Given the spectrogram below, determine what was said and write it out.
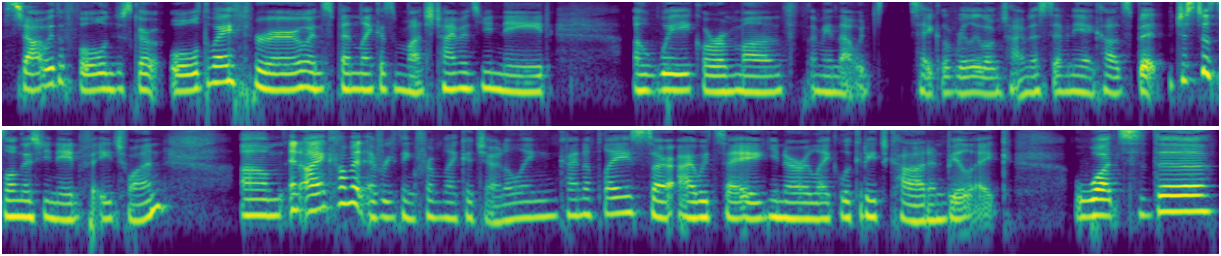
start with a full and just go all the way through and spend like as much time as you need a week or a month. I mean, that would take a really long time. There's 78 cards, but just as long as you need for each one. Um, and I come at everything from like a journaling kind of place. So I would say, you know, like look at each card and be like, what's the,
